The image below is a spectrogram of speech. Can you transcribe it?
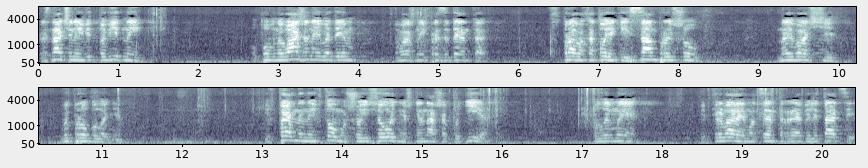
Призначений відповідний уповноважений Вадим, уповноважений президента в справах АТО, який сам пройшов найважчі випробування. І впевнений в тому, що і сьогоднішня наша подія, коли ми відкриваємо центр реабілітації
